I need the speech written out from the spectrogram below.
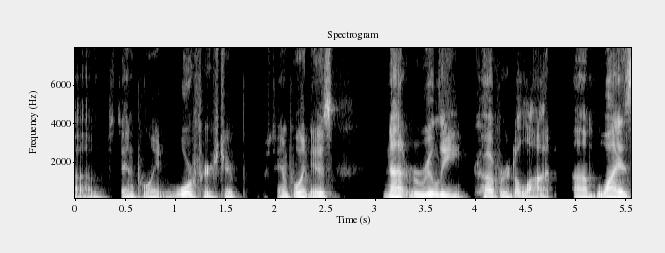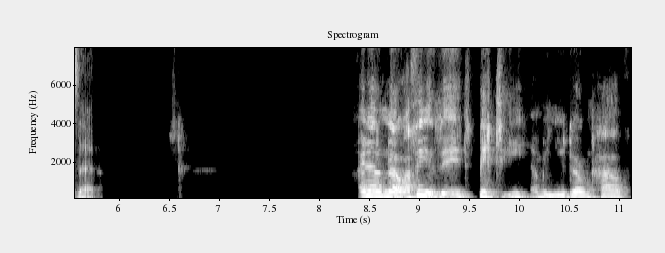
um, standpoint, warfare standpoint, is not really covered a lot. Um, why is that? I don't know. I think it's, it's bitty. I mean, you don't have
